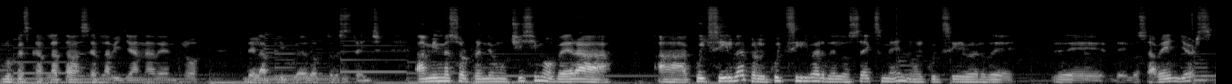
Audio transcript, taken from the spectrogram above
Bruja Escarlata va a ser la villana dentro de la película de Doctor Strange. A mí me sorprendió muchísimo ver a, a Quicksilver, pero el Quicksilver de los X-Men, no el Quicksilver de, de, de, los Avengers,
